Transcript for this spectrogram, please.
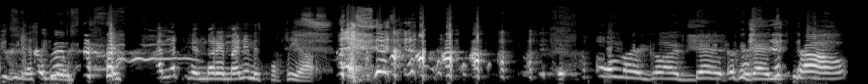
Yes, I did. no, I'm not even Mariam. My name is Farhiya. Oh my god, dead. Okay, guys, ciao.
